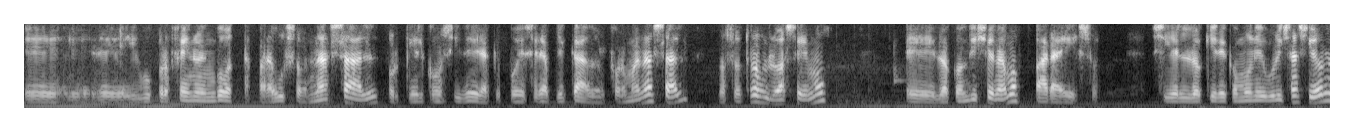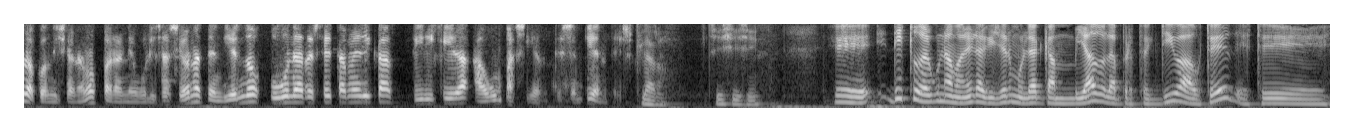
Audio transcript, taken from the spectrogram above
eh, de ibuprofeno en gotas para uso nasal, porque él considera que puede ser aplicado en forma nasal, nosotros lo hacemos, eh, lo acondicionamos para eso. Si él lo quiere como nebulización, lo acondicionamos para nebulización atendiendo una receta médica dirigida a un paciente, ¿se entiende? Eso? Claro. Sí, sí, sí. Eh, ¿De esto de alguna manera, Guillermo, le ha cambiado la perspectiva a usted, este,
